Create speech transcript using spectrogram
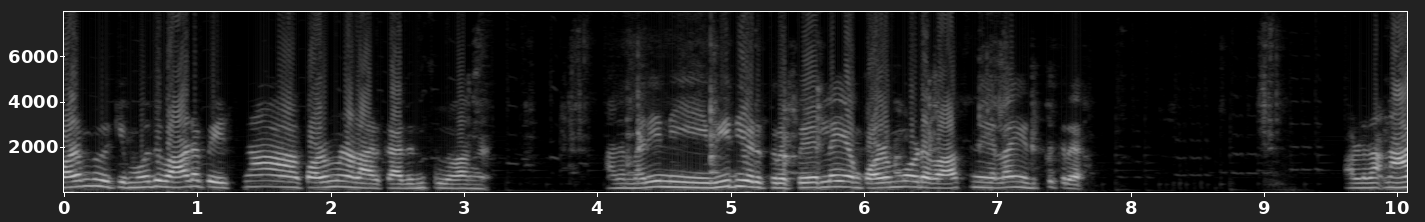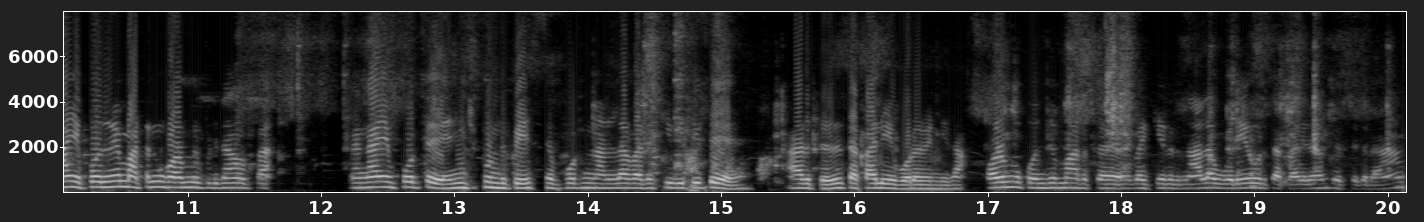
குழம்பு வைக்கும் போது வாடை போயிடுச்சுன்னா குழம்பு நல்லா இருக்காதுன்னு சொல்லுவாங்க. அந்த மாதிரி நீ வீடியோ எடுக்கிற பேர்ல என் குழம்போட வாசனையெல்லாம் எடுத்துக்கிற. அவ்வளவுதான். நான் எப்போதுமே மட்டன் குழம்பு இப்படிதான் வைப்பேன். வெங்காயம் போட்டு இஞ்சி பூண்டு பேஸ்ட்டை போட்டு நல்லா வதக்கி விட்டுட்டு அடுத்தது தக்காளியை போட வேண்டியதான் குழம்பு கொஞ்சமா இருக்க வைக்கிறதுனால ஒரே ஒரு தக்காளி தான் சேர்த்துக்கிறேன்.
